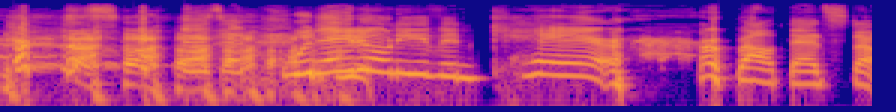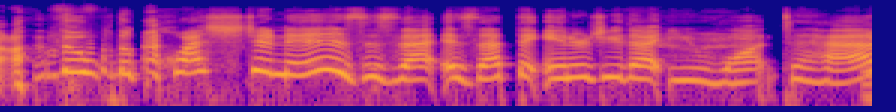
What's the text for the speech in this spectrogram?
They don't even care about that stuff. the the question is is that is that the energy that you want to have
